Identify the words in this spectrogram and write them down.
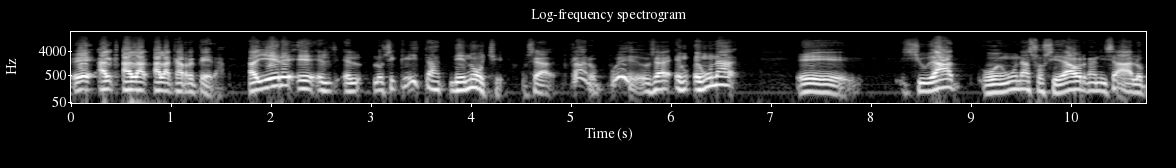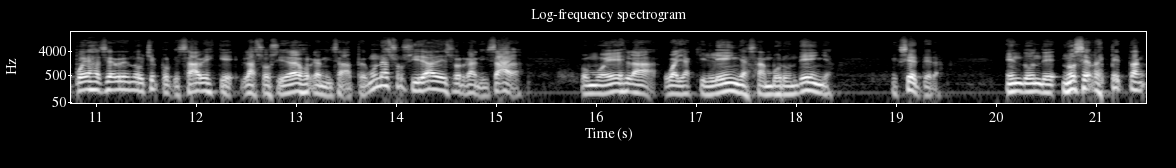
eh, a, la, a la carretera Ayer eh, los ciclistas de noche, o sea, claro, pues, o sea, en, una ciudad o en una sociedad organizada lo puedes hacer de noche porque sabes que la sociedad es organizada, pero en una sociedad desorganizada, como es la guayaquileña, zamborondeña, etcétera, en donde no se respetan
